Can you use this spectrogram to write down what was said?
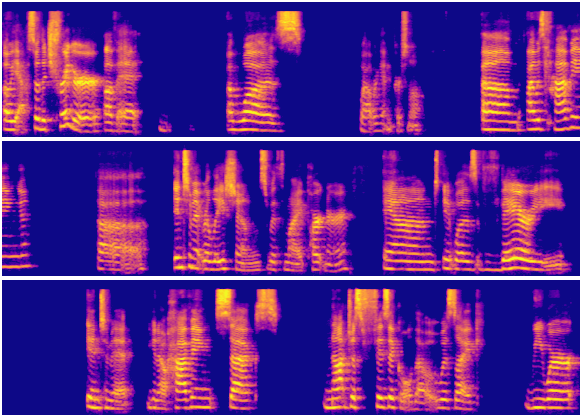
Oh yeah, so the trigger of it was wow, we're getting personal. Um I was having uh intimate relations with my partner and it was very intimate you know having sex not just physical though. It was like we were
